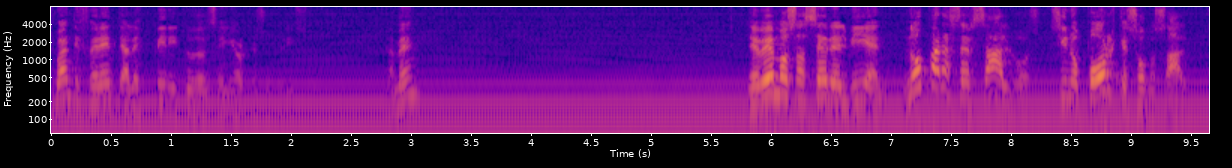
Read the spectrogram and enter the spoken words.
Cuán diferente al Espíritu del Señor Jesucristo. Amén. Debemos hacer el bien, no para ser salvos, sino porque somos salvos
